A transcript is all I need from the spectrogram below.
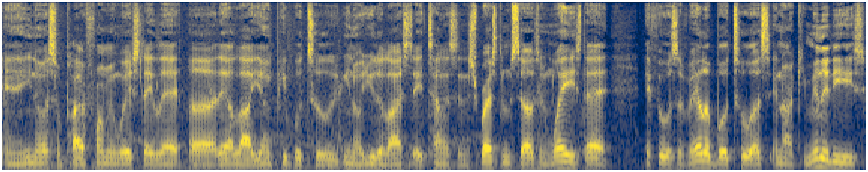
and you know it's a platform in which they let uh, they allow young people to you know utilize their talents and express themselves in ways that if it was available to us in our communities,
